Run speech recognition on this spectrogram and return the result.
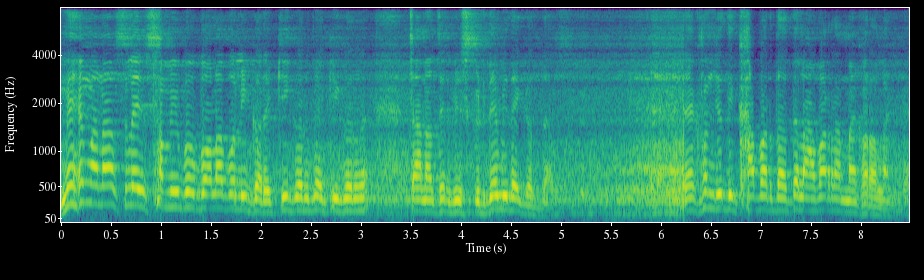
মেহমান আসলে স্বামী বউ বলা বলি করে, কি করবে কি করবে? চানাচের বিস্কুট দিয়ে বিদায় করে দাও। এখন যদি খাবার দাও, তাহলে আবার রান্না করা লাগবে।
